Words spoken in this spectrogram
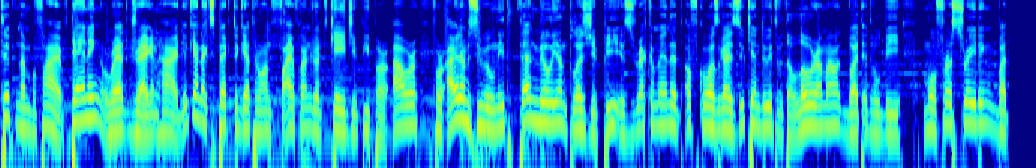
Tip number 5. Tanning Red Dragon Hide. You can expect to get around 500 kgp per hour. For items you will need 10 million plus GP is recommended. Of course, guys, you can do it with a lower amount, but it will be more frustrating. But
